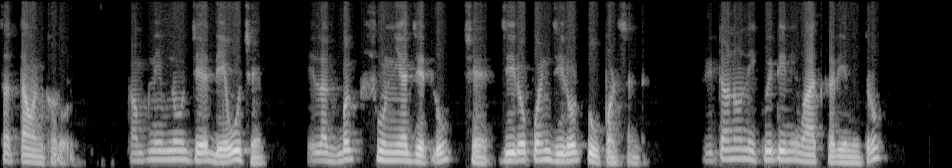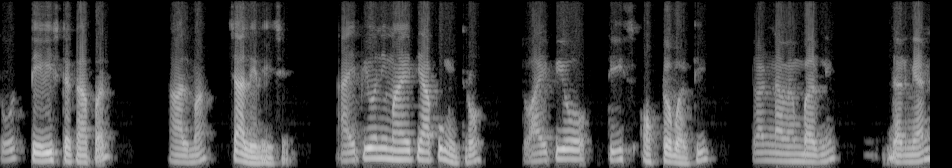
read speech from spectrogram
સત્તાવન કરોડ. કંપનીનું જે દેવું છે, એ લગભગ શૂન્ય જેટલું છે, zero point zero two percent return on ઇક્વિટીની વાત કરીએ મિત્રો તો ત્રેવીસ ટકા પર હાલમાં ચાલી રહી છે. આઈપીઓની માહિતી આપું મિત્રો? તો આઈપીઓ ત્રીસ ઓક્ટોબરથી ત્રણ નવેમ્બરની દરમિયાન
